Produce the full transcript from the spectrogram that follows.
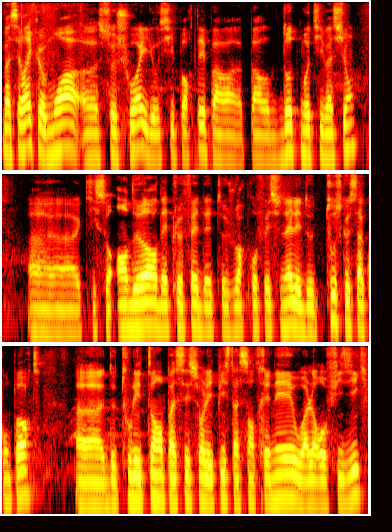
Bah, c'est vrai que moi, ce choix, il est aussi porté par, par d'autres motivations. Euh, qui sont en dehors d'être le fait d'être joueur professionnel et de tout ce que ça comporte, euh, de tous les temps passés sur les pistes à s'entraîner ou alors au physique.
